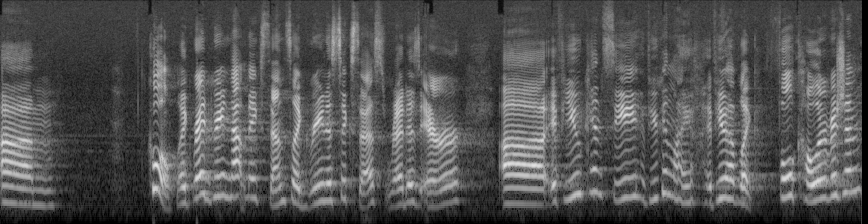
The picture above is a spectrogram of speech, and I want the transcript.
Um, cool, like red, green, that makes sense. Like green is success, red is error. Uh, if you can see, if you can like, if you have like full color vision,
